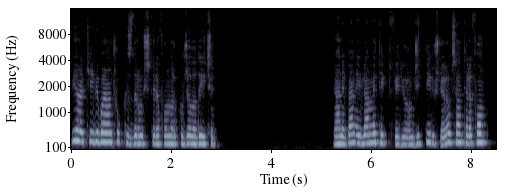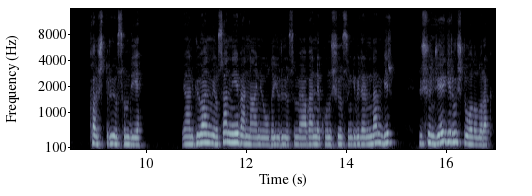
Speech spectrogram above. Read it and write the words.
Bir erkeği bir bayan çok kızdırmış telefonları kurcaladığı için. Yani ben evlenme teklif ediyorum, ciddi düşünüyorum. Sen telefon karıştırıyorsun diye. Yani güvenmiyorsan niye benimle aynı yolda yürüyorsun veya benimle konuşuyorsun gibilerinden bir düşünceye girmiş doğal olarak.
